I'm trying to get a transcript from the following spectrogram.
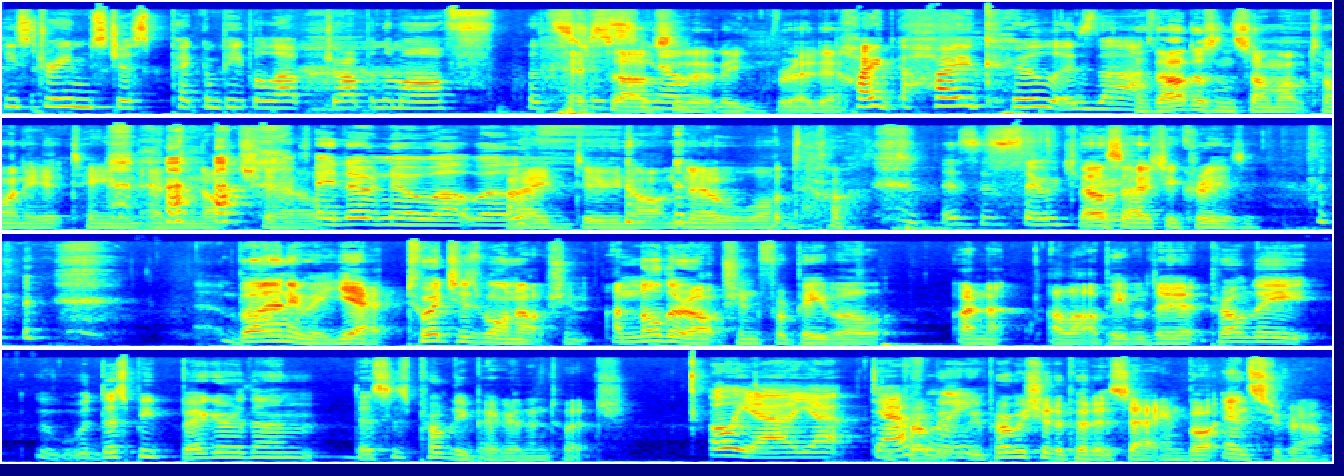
He streams just picking people up, dropping them off. That's It's just you know absolutely brilliant. how how cool is that? If that doesn't sum up 2018 in a nutshell, I don't know what will. I do not know what does. this is so true. That's actually crazy. but anyway, yeah, Twitch is one option. Another option for people, or not a lot of people do it. Probably would this be bigger than? This is probably bigger than Twitch. oh yeah, yeah, We probably, definitely. we probably should have put it second, but Instagram,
